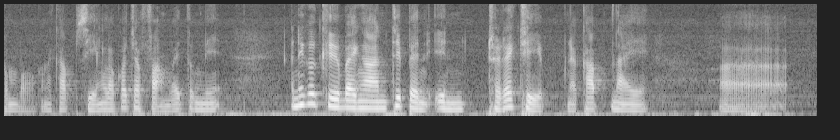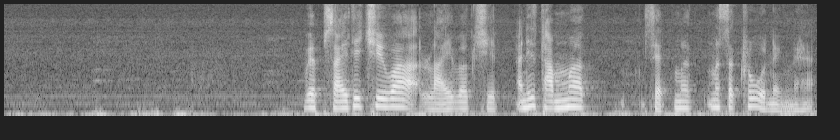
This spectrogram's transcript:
คำบอกนะครับ เสียงเราก็จะฝังไว้ตรงนี้ อันนี้ก็คือใบงานที่เป็น interactive นะครับในเว็บไซต์ที่ชื่อว่า Live Worksheet อันนี้ทำเมื่อเสร็จเมื่อเมื่อสักครู่หนึ่งนะฮะ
